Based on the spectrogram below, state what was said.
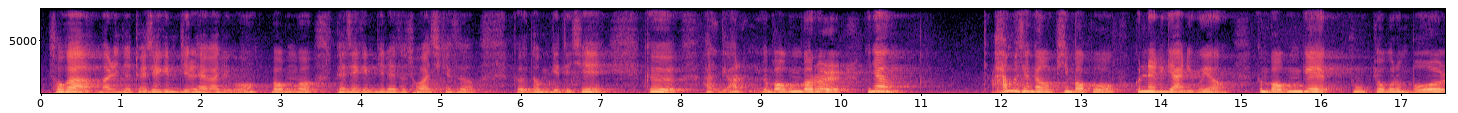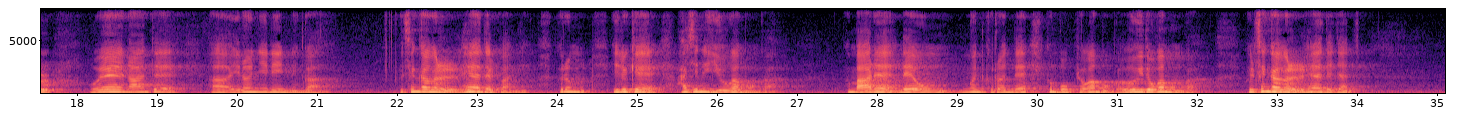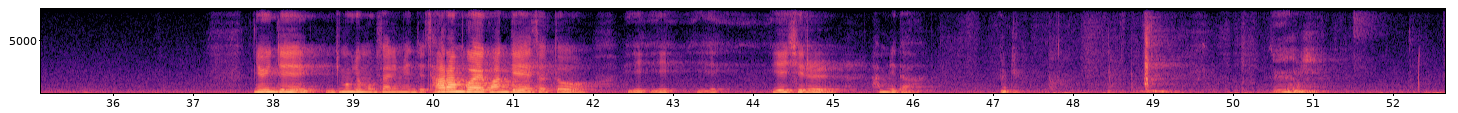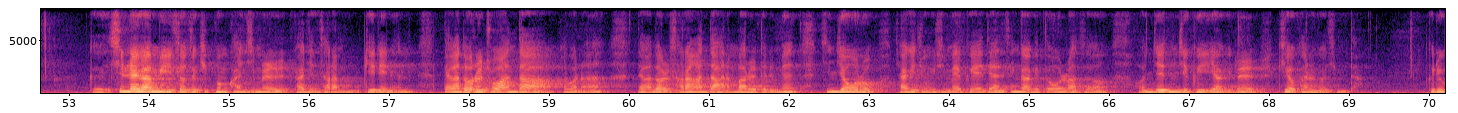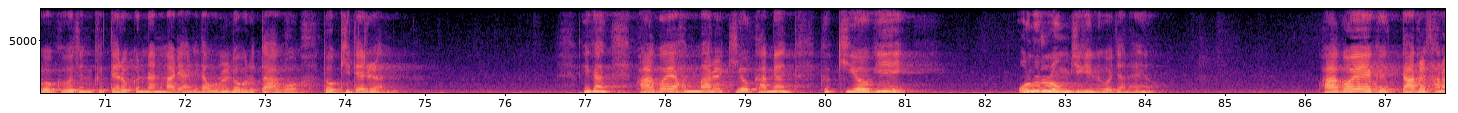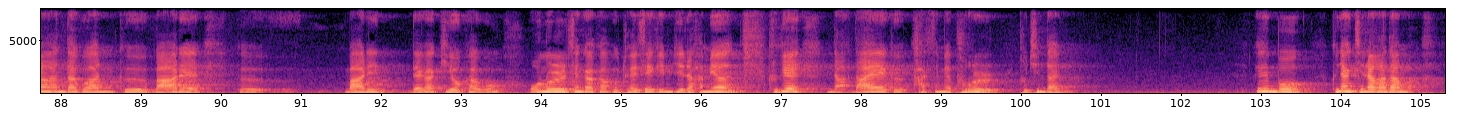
소가 말이죠 되새김질 해가지고 먹은 거 되새김질해서 소화시켜서 그 넘기듯이 그 먹은 거를 그냥 아무 생각 없이 먹고 끝내는 게 아니고요. 그 먹은 게 궁극적으로 뭘 왜 나한테 아, 이런 일이 있는가 그 생각을 해야 될 거 아니에요. 그럼 이렇게 하시는 이유가 뭔가? 그 말의 내용은 그런데 그 목표가 뭔가? 의도가 뭔가? 그 생각을 해야 되지 않습니까? 여기 이제 김홍준 목사님이 이제 사람과의 관계에서 또 이, 이, 이, 예시를 합니다. 그 신뢰감이 있어서 깊은 관심을 가진 사람끼리는 내가 너를 좋아한다 하거나 내가 너를 사랑한다 하는 말을 들으면 진정으로 자기 중심에 그에 대한 생각이 떠올라서 언제든지 그 이야기를 기억하는 것입니다. 그리고 그것은 그때로 끝난 말이 아니다. 오늘도 그렇다 하고 또 기대를 합니다. 그러니까 과거의 한 말을 기억하면 그 기억이 오늘을 움직이는 거잖아요. 과거에 그 나를 사랑한다고 한 그 말에 그 말이 내가 기억하고 오늘 생각하고 되새김질을 하면 그게 나, 나의 그 가슴에 불을 붙인다. 근데 뭐 그냥 지나가다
